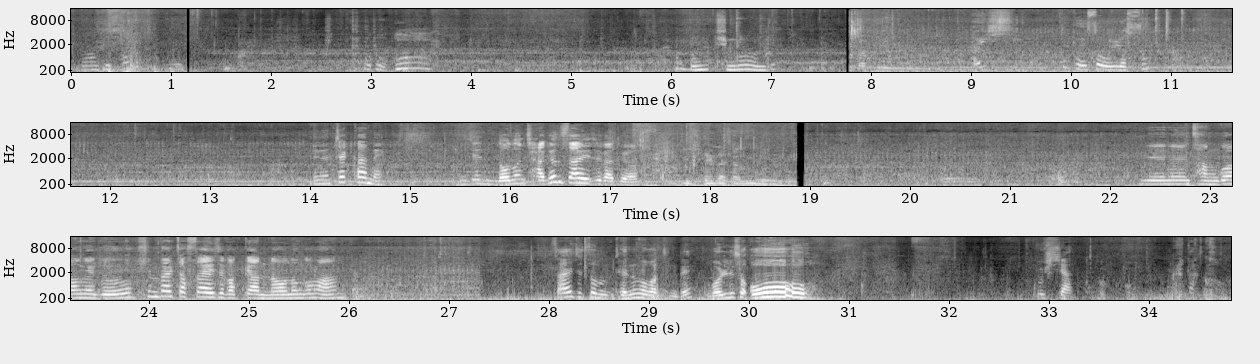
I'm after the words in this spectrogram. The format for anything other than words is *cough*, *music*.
너한테 써? 어, 아, 너무 징그러운데? 아이씨, 또 벌써 올렸어? 얘는 쬐까네. 이제 너는 작은 사이즈가 되었어. 이게 제가 작은 거네 얘는 장고항에도 신발짝 사이즈밖에 안 나오는구만. 사이즈 좀 되는 것 같은데? 멀리서, 오! 굿샷. 크다, 커.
